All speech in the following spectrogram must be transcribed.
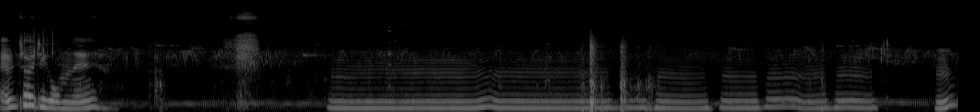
M짜리가 없네. 음, 응?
